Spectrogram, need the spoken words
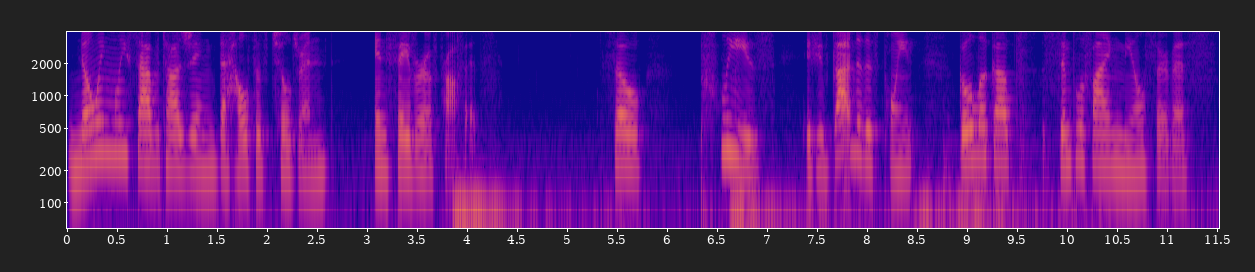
knowingly sabotaging the health of children in favor of profits. So please, if you've gotten to this point, go look up Simplifying Meal Service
